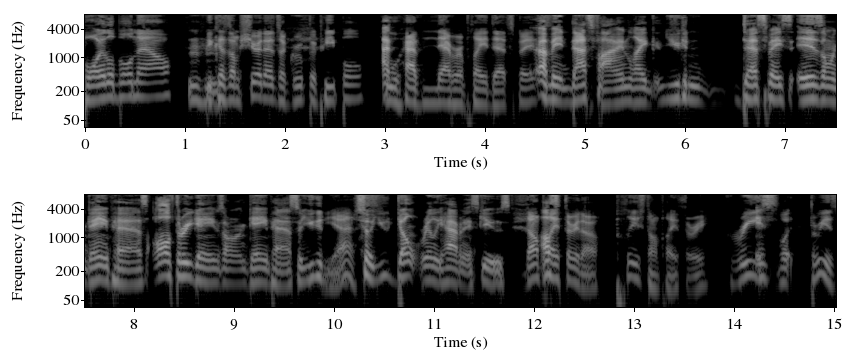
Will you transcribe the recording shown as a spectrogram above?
spoilable now mhm. because I'm sure there's a group of people I- who have never played Dead Space. I mean that's fine. Like you can, Dead Space is on Game Pass. All three games are on Game Pass, so you could. Yes. So you don't really have an excuse. Don't I'll play three though. Please don't play three. Three Is- is what three is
